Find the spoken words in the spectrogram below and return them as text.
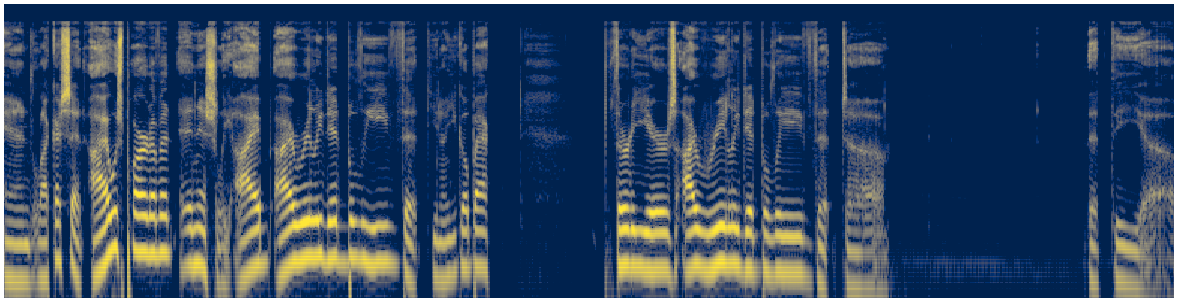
And like I said, I was part of it initially. I I really did believe that you know you go back thirty years. I really did believe that uh, that the uh,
